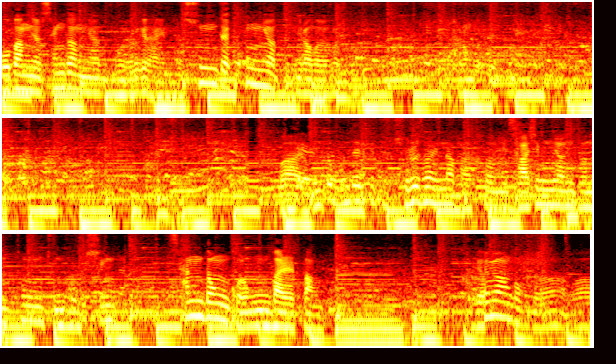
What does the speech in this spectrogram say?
호박엿, 생강엿, 뭐 여러 개 다 있네. 순대, 콩엿이라고 해가지고 저런 것도 있고. 와, 여긴 또 뭔데 이렇게 또 줄을 서 있나 봤더니 40년 전통 중국식 산동 공갈빵. 유명한 거구나. 와.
